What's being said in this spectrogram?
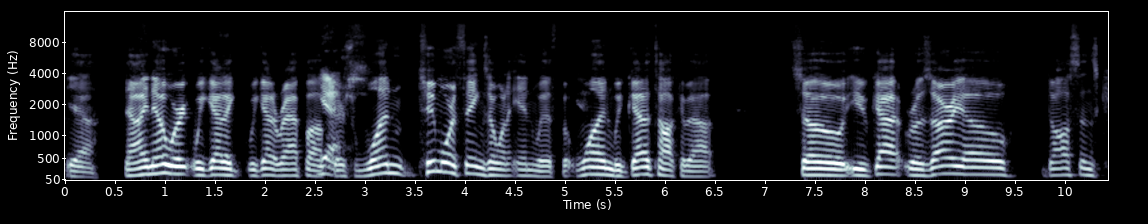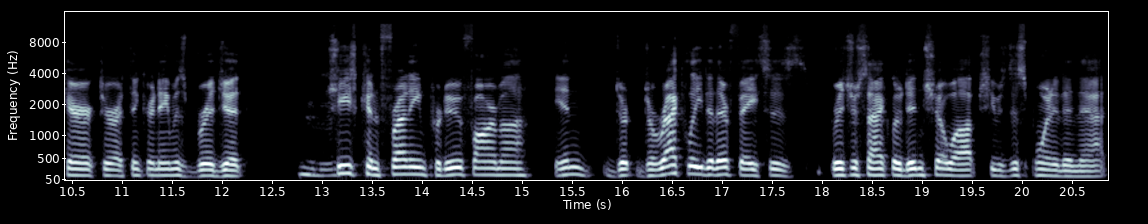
Yeah. Now I know we're we gotta we gotta wrap up. Yes. There's one two more things I want to end with, but one we've got to talk about. So you've got Rosario Dawson's character. I think her name is Bridget. Mm-hmm. She's confronting Purdue Pharma in d- directly to their faces. Bridget Sackler didn't show up. She was disappointed in that,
